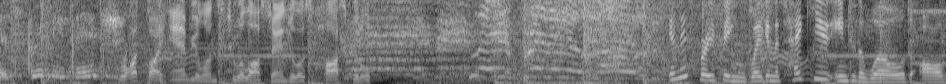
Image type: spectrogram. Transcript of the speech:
It's Britney, bitch. brought by ambulance to a Los Angeles hospital. In this briefing, we're going to take you into the world of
